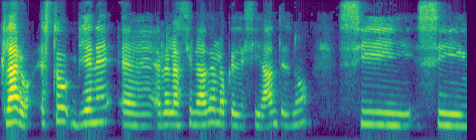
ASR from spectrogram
claro, esto viene eh, relacionado a lo que decía antes, ¿no? Si, si,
